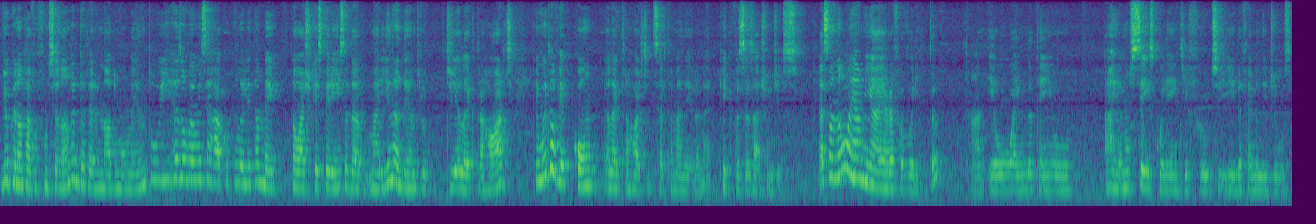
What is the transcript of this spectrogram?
viu que não estava funcionando em determinado momento e resolveu encerrar com aquilo ali também. Então acho que a experiência da Marina dentro de Electra Hort tem muito a ver com Electra Hort de certa maneira, né? O que, que vocês acham disso? Essa não é a minha era favorita, tá? Eu ainda tenho... Ai, eu não sei escolher entre Fruit e The Family Jewels.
